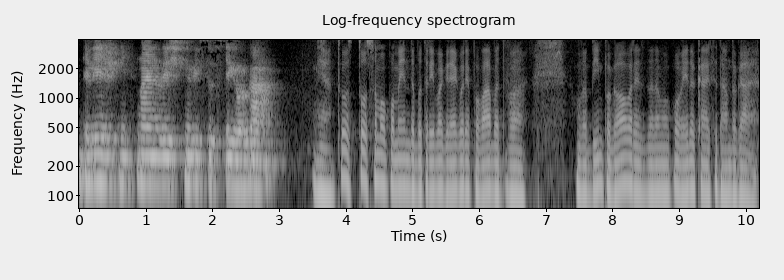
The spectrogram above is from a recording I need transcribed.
deležni najnovejših novic od tega organa. Ja, to, to samo pomeni, da bo treba Gregorja povabiti v, v BIM pogovore, da bomo povedali, kaj se tam dogaja.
